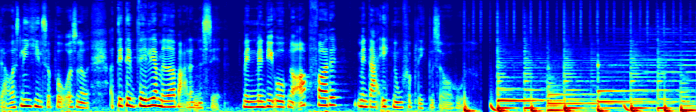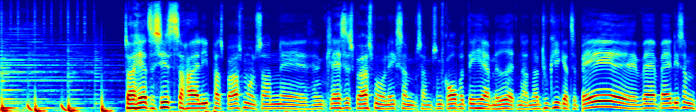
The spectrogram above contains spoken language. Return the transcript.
der også lige hilser på og sådan noget? Og det, det vælger medarbejderne selv. Men, men vi åbner op for det, men der er ikke nogen forpligtelse overhovedet. Så her til sidst, så har jeg lige et par spørgsmål, sådan øh, en klassisk spørgsmål, ikke, som, som, som går på det her med, at når, når du kigger tilbage, øh, hvad, hvad er ligesom,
